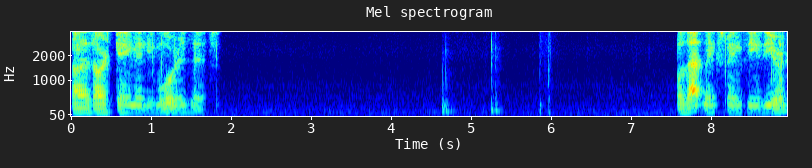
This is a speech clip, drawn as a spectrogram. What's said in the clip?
Not a dark game anymore, is it? Well, that makes things easier.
